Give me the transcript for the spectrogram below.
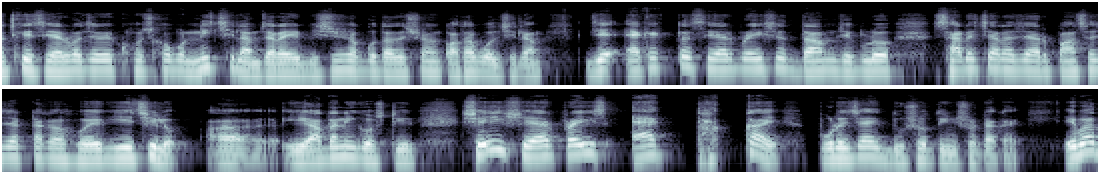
আজকে শেয়ার বাজারের খোঁজ খবর নিচ্ছিলাম, যারা এই বিশেষজ্ঞ তাদের সঙ্গে কথা বলছিলাম, যে এক একটা শেয়ার প্রাইসের দাম যেগুলো সাড়ে চার হাজার, পাঁচ হাজার টাকা হয়ে গিয়েছিল এই আদানি গোষ্ঠীর, সেই শেয়ার প্রাইস এক ধাক্কায় পড়ে যায় দুশো, তিনশো টাকায়। এবার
